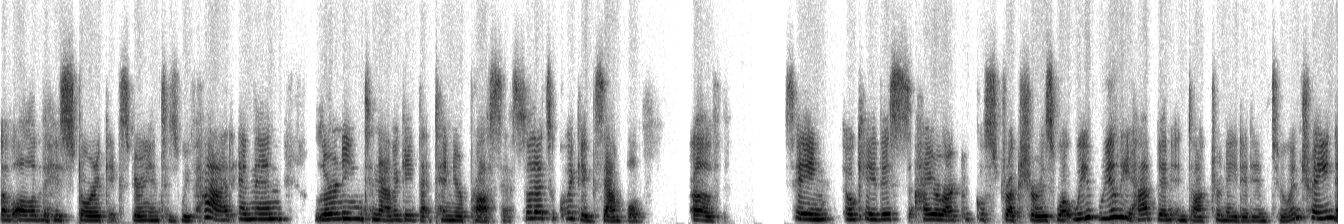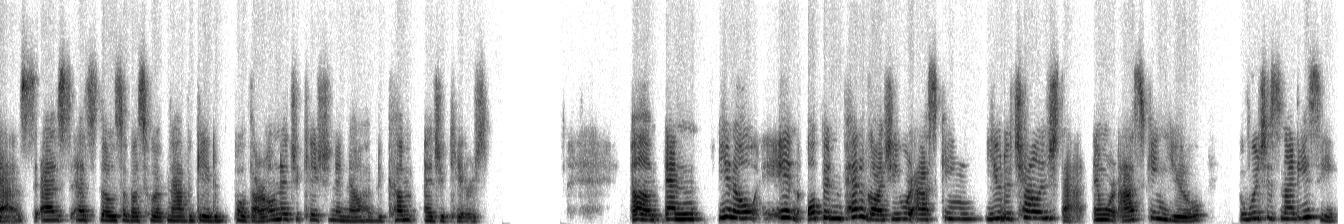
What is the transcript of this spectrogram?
of all of the historic experiences we've had and then learning to navigate that tenure process. So that's a quick example of saying, okay, this hierarchical structure is what we really have been indoctrinated into and trained as, as, as those of us who have navigated both our own education and now have become educators. Um, and, you know, in open pedagogy, we're asking you to challenge that. And we're asking you, which is not easy,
